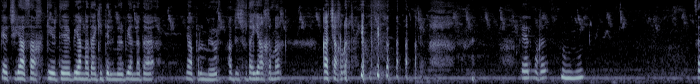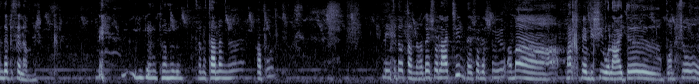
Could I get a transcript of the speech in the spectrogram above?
Geç yasak girdi. Bir yana da gidilmiyor. Bir yana da yapılmıyor. Ha biz şurada yakınlık kaçaklar yapıyor. Değil mi kız? Hı hı. Sen de bir selam ver. Ben tanırım. Seni tanın abu. İyi ki de utandın. Ben şöyle açayım da şöyle suyu. Ama bak ben bir şey olaydım. Komşu.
